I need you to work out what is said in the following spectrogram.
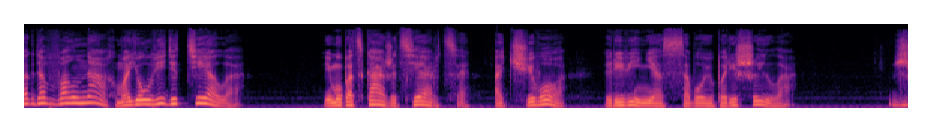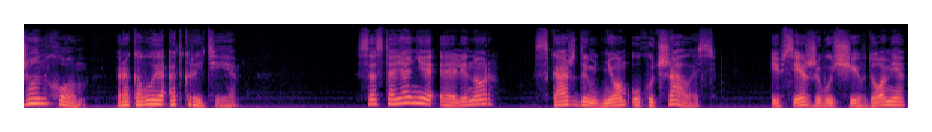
когда в волнах мое увидит тело. Ему подскажет сердце, отчего Ревиния с собою порешила. Джон Хом. Роковое открытие. Состояние Элинор с каждым днем ухудшалось, и все живущие в доме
